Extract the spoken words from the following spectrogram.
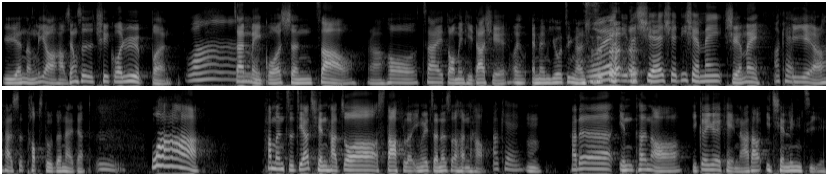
语言能力哦，好像是去过日本，哇，在美国深造，然后在多媒体大学，哎呦，MMU 竟然是。喂，你的学学弟学妹。学妹，OK，毕业，然后他是 top student 来的，嗯。哇，他们直接要签他做 staff 了，因为真的是很好，，OK，嗯，他的 intern 哦，一个月可以拿到一千令吉，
